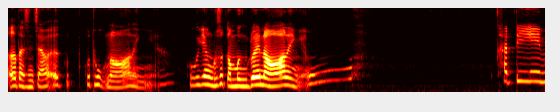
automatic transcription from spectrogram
เออตัดสินใจว่าเออกูกูถูกเนาะอะไรเงี้ยกูยังรู้สึกกับมึงด้วยเนาะอะไรเงี้ยทัดดิน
